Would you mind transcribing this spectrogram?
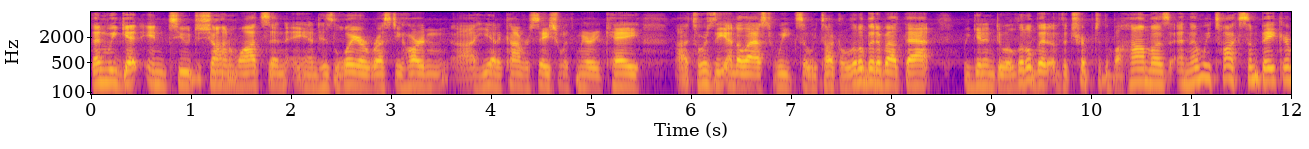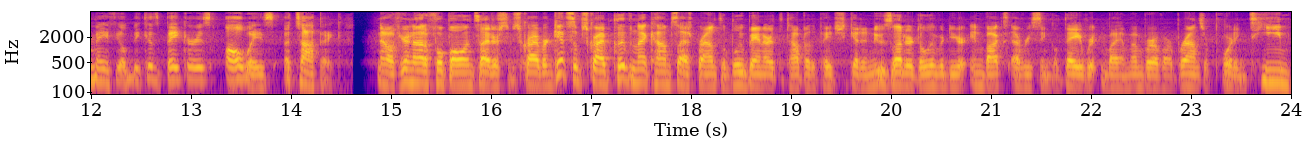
Then we get into Deshaun Watson and his lawyer, Rusty Hardin. Uh, he had a conversation with Mary Kay uh, towards the end of last week, so we talk a little bit about that. We get into a little bit of the trip to the Bahamas, and then we talk some Baker Mayfield because Baker is always a topic. Now, if you're not a Football Insider subscriber, get subscribed, cleveland.com slash Browns, the blue banner at the top of the page to get a newsletter delivered to your inbox every single day, written by a member of our Browns reporting team,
